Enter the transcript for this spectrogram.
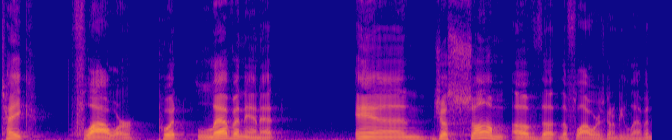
take flour, put leaven in it, and just some of the, the flour is going to be leavened.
